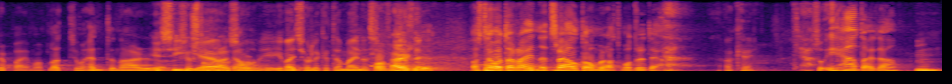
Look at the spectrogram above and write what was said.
arbeid, man bløtt om hendene her, Jeg sier, ja, altså, jeg vet ikke hva det mener. Forferdelig. Altså, det var det reine trældommer at man drødde. Ok. Så jeg hadde det. Mm.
